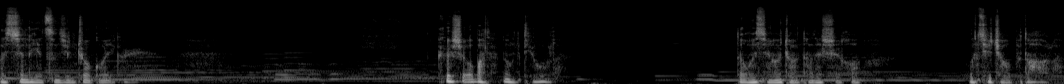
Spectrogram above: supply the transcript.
我心里也曾经住过一个人，可是我把他弄丢了。等我想要找他的时候，我却找不到了，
